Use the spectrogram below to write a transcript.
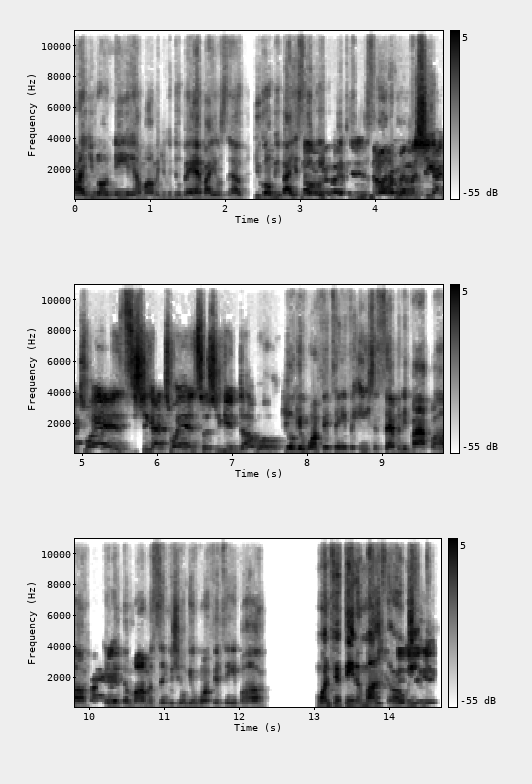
All right, you don't need him, mama. You can do bad by yourself. You're gonna be by yourself. No, remember, anyway, 'cause no, remember, she got twins. She got twins, so she get double. She'll get 115 for each and 75 for her. And if the mama's single, she'll get 115 for her. 115 a month or a week? She get,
